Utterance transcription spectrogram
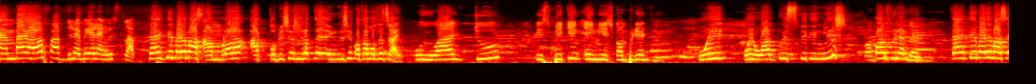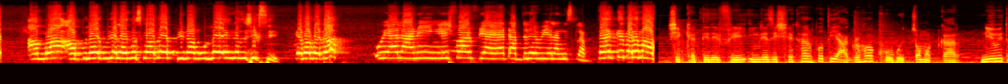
member of Abdul Habib Language Club. Thank you very much আমরা আত্মবিশ্বাসের সাথে ইংলিশে কথা বলতে চাই। We want to speaking English confidently. We we want to speak English confidently thank you very much আমরা আব্দুল হাবিবুল্লাহ ল্যাঙ্গুয়েজ ক্লাবে বিনামূল্যে ইংরেজি শিখছি। এবার বেটা? We are learning English for free at Abdul Habib Language Club. Thank you very much শিক্ষার্থীদের ফ্রি ইংরেজি শেখার প্রতি আগ্রহ খুবই চমৎকার। নিয়মিত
